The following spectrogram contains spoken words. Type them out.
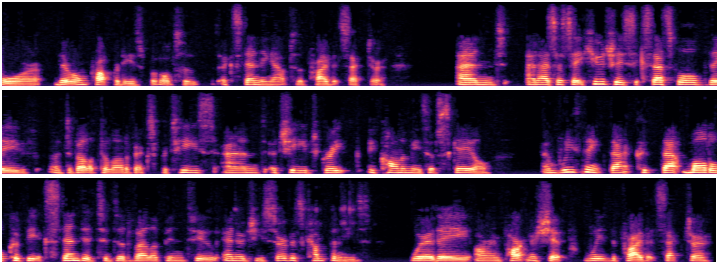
for their own properties, but also extending out to the private sector and and as I say, hugely successful. They've uh, developed a lot of expertise and achieved great economies of scale. And we think that could that model could be extended to develop into energy service companies where they are in partnership with the private sector,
